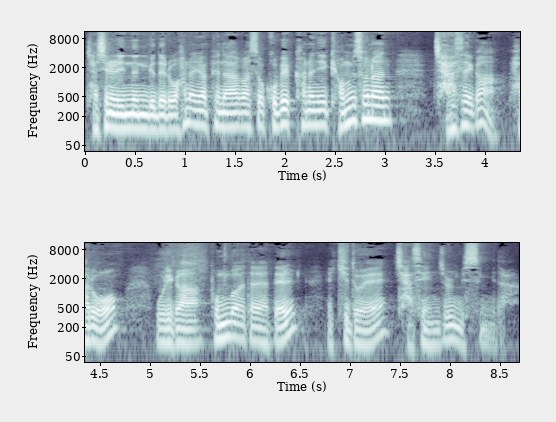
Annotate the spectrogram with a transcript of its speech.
자신을 있는 그대로 하나님 앞에 나아가서 고백하는 이 겸손한 자세가 바로 우리가 본받아야 될 기도의 자세인 줄 믿습니다.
